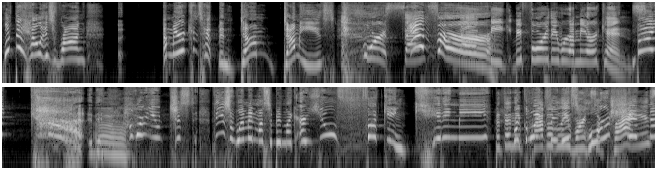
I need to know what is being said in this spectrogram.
What the hell is wrong? Uh, Americans have been dumb dummies forever. Be- before they were Americans. My God, how are you just? These women must have been like, "Are you fucking kidding me?" But then We're they probably weren't surprised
